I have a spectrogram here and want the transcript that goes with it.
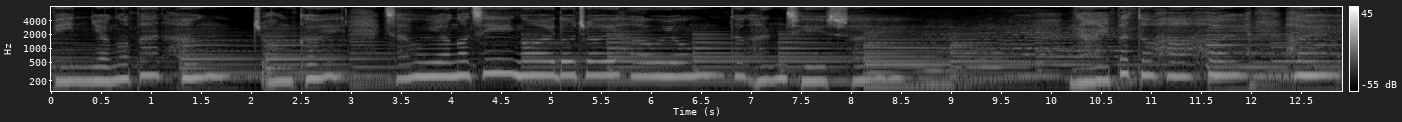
别让我不肯壮举，就让我知爱到最后，拥得很似水。挨不到下去，去。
